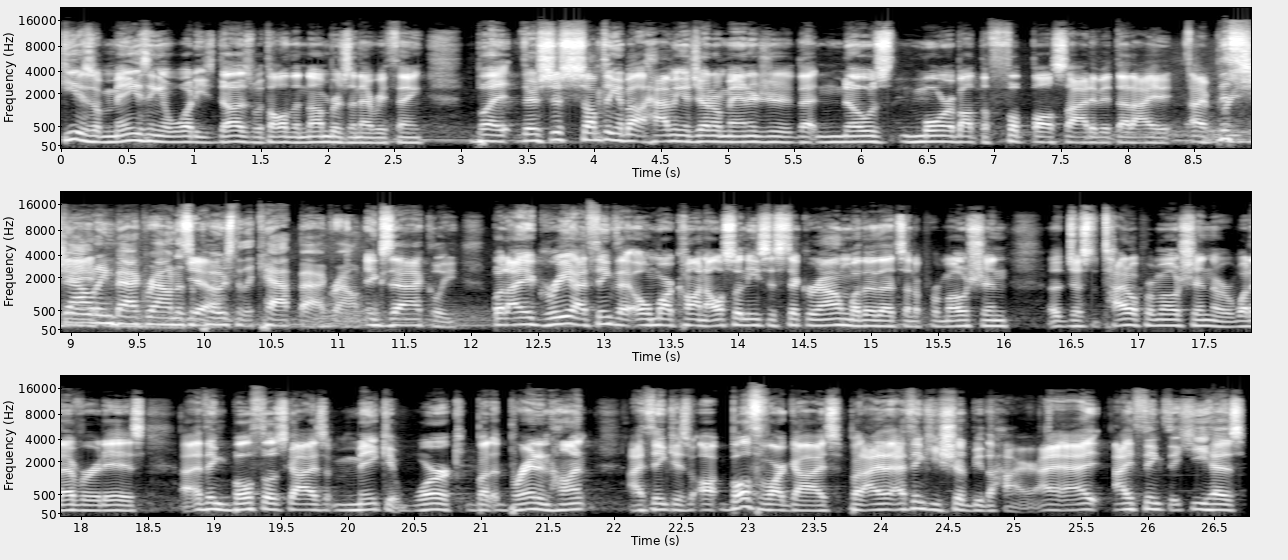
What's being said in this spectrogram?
He is amazing at what he does with all the numbers and everything. But there's just something about having a general manager that knows more about the football side of it that I, I appreciate. The scouting background as Yeah. opposed to the cap background. Exactly. But I agree. I think that Omar Khan also needs to stick around, whether that's in a promotion, uh, just a title promotion, or whatever it is. I think both those guys make it work. But Brandon Hunt, I think, is both of our guys, but I, I think he should be the hire. I, I, I think that he has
